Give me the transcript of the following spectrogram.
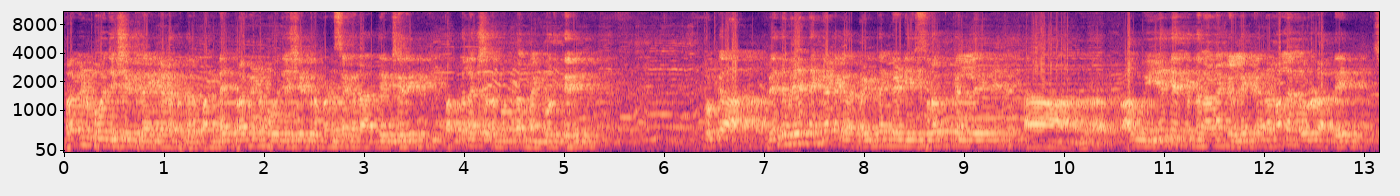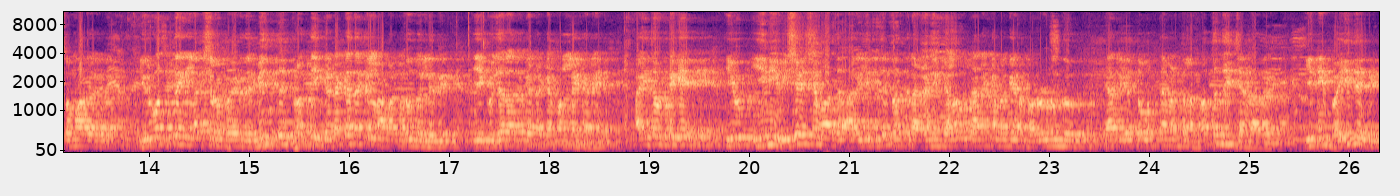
ಪ್ರವೀಣ್ ಭೋಜಶೇಖರ್ ಹೆಂಗಡ ಪಂಡೆ? ಪ್ರವೀಣ್ ಭೋಜಶೇಖರ್ ಸಂಘದ ಅಧ್ಯಕ್ಷರಿ, ಹತ್ತು ಲಕ್ಷದ ಮೊತ್ತ ನಂಗೂರ್ತೀರಿ ಬುಕ್ಕ ಬೇರೆ ಬೇರೆ ಘಟಕದ ಬೆಳ್ತಂಗಡಿ, ಸುರತ್ಕಲ್ಲೆ ಅವು ಏನೇ ನನಗೆ ಲೆಕ್ಕ ನನ್ನಲ್ಲ ಕೊರಡಾತೆ. ಸುಮಾರು ಇರುವತ್ತೈದು ಲಕ್ಷ ರೂಪಾಯಿ ಮಿತ್ತು ಪ್ರತಿ ಘಟಕದಕ್ಕೆಲ್ಲ ಮಟ್ಟದಲ್ಲಿ ಈ ಗುಜರಾತ್ ಘಟಕ ಮಲ್ಲೆಕನೆ. ಐದೊಟ್ಟಿಗೆ ಇವು ಇನಿ ವಿಶೇಷವಾದ ಇತ್ತೆ ಬರ್ತಾರೆ. ಅರಣ್ಯ ಕೆಲವು ಕಾರ್ಯಕ್ರಮಕ್ಕೆ ಬರಡುವುದು ಯಾರು ಎತ್ತು ಉತ್ತಮ ಅಂತಲ್ಲ ಬತ್ತದಿ ಜನರು. ಇನಿ ಬೈದೇರಿ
